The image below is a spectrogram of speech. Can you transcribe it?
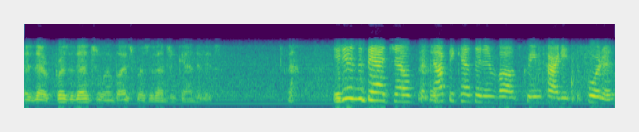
as their presidential and vice presidential candidates. it is a bad joke, but not because it involves Green Party supporters.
